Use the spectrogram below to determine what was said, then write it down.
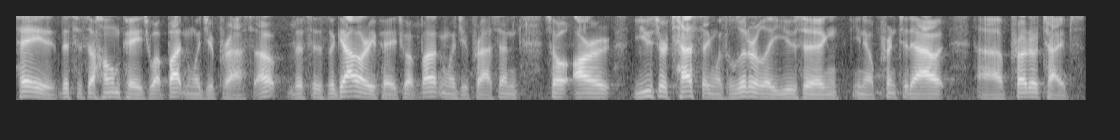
hey, this is a home page. What button would you press? Oh, this is the gallery page. What button would you press? And so our user testing was literally using you know, printed out uh, prototypes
